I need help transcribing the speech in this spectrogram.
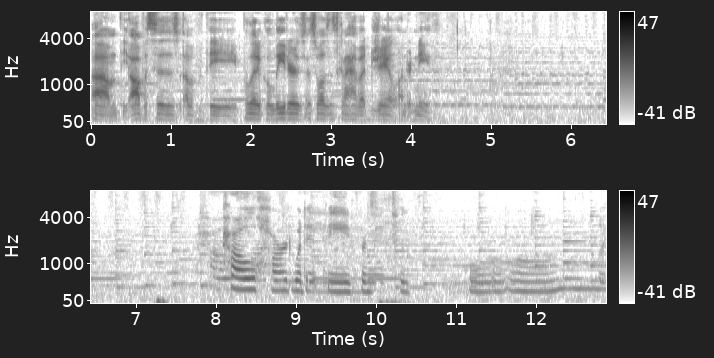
um, the offices of the political leaders, as well as it's going to have a jail underneath. How hard would it be for me to um,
